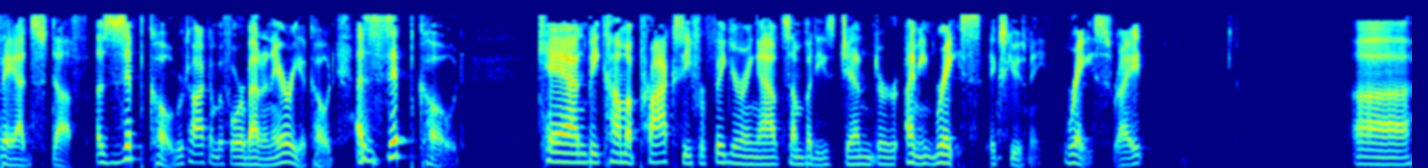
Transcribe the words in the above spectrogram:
bad stuff. A zip code, we're talking before about an area code. A zip code can become a proxy for figuring out somebody's gender, I mean, race, excuse me, race, right? Uh,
